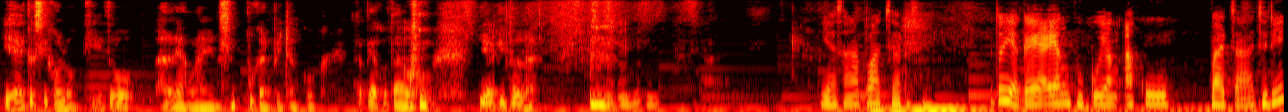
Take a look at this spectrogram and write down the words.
Iya itu psikologi. Itu hal yang lain. Bukan bedaku tapi aku tahu. Ya gitulah. Ya sangat wajar sih. Itu ya kayak yang buku yang aku baca. Jadi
